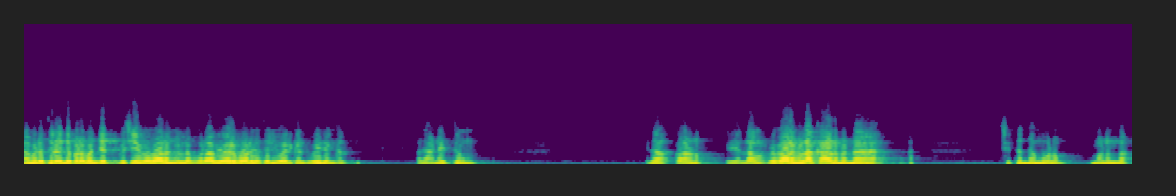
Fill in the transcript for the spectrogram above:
நம்மிடத்தில் இந்த பிரபஞ்ச விஷய விவகாரங்களில் பூரா வேறுபாடு எத்தனையோ இருக்கின்ற துவைதங்கள். அது அனைத்தும் இதான் காரணம். இது எல்லாம் விவகாரங்கள்லாம் காரணம் என்ன? சித்தந்தான் மூலம் மனம்தான்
